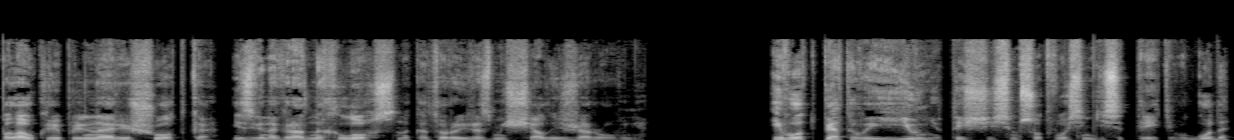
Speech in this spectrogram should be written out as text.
была укреплена решетка из виноградных лоз, на которой размещалась жаровня. И вот 5 июня 1783 года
